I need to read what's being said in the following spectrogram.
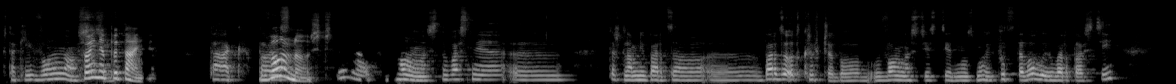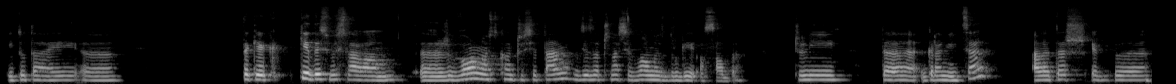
W takiej wolności. Fajne pytanie. Tak. to jest- Wolność. Tak. Wolność, no właśnie y, też dla mnie bardzo, y, bardzo odkrywcze, bo wolność jest jedną z moich podstawowych wartości i tutaj y, tak jak kiedyś myślałam, że wolność kończy się tam, gdzie zaczyna się wolność drugiej osoby, czyli te granice, ale też jakby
